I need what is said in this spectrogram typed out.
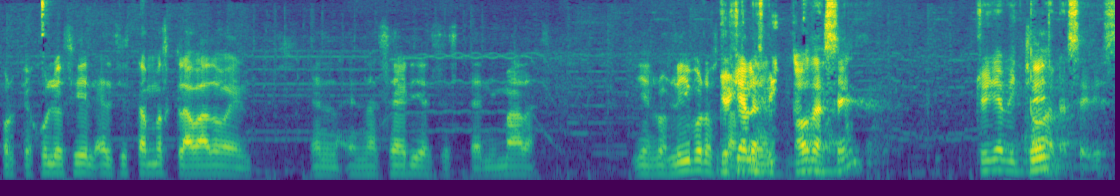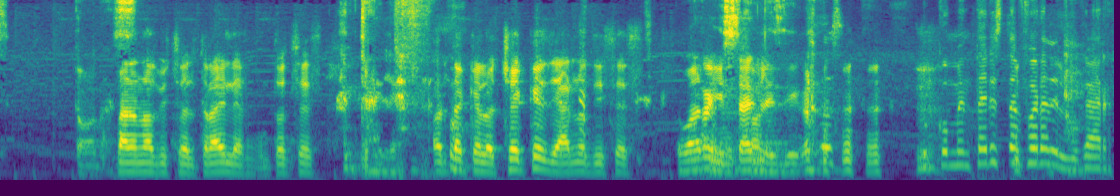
porque Julio sí, él sí está más clavado en, en, las series este, animadas. Y en los libros. Yo ya las vi todas, ¿eh? Yo ya vi todas las series. Todas. Pero no has visto el tráiler. Entonces, ahorita que lo cheques, ya nos dices. Lo voy a revisar, les digo. Tu comentario está fuera de lugar.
